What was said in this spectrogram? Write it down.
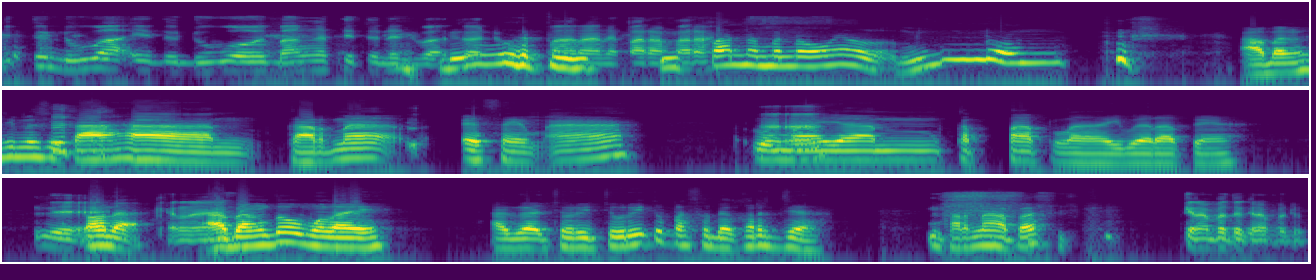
itu dua itu duo banget itu udah dua Aduh, tuh. parah parah parah Ipan sama Noel minum. Abang sih masih tahan karena SMA lumayan ketat lah ibaratnya. Iya, Tau nggak? karena Abang tuh mulai agak curi-curi tuh pas udah kerja. Karena apa? kenapa tuh kenapa tuh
